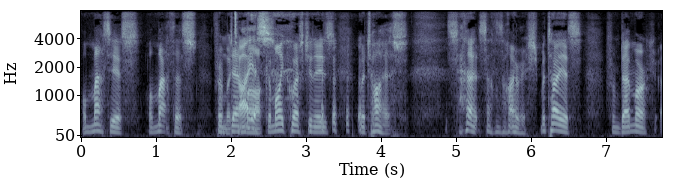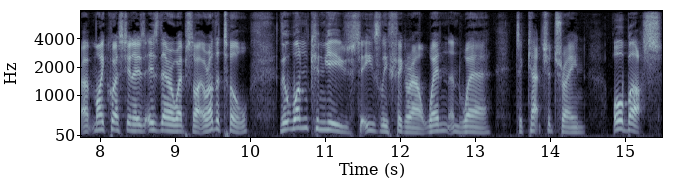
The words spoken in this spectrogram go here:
or Matthias or Mathis from Or Denmark, and my question is Matthias. Sounds Irish. Matthias from Denmark. Uh, my question is: Is there a website or other tool that one can use to easily figure out when and where to catch a train or bus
